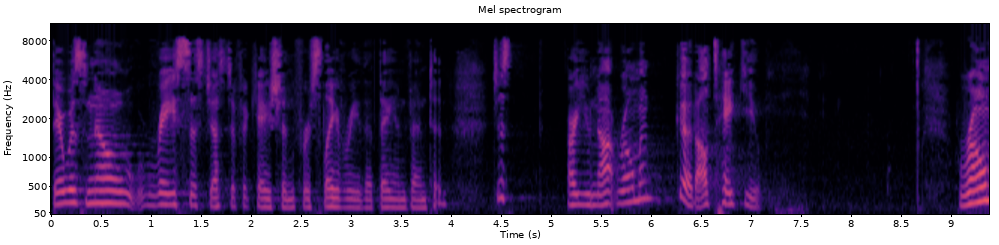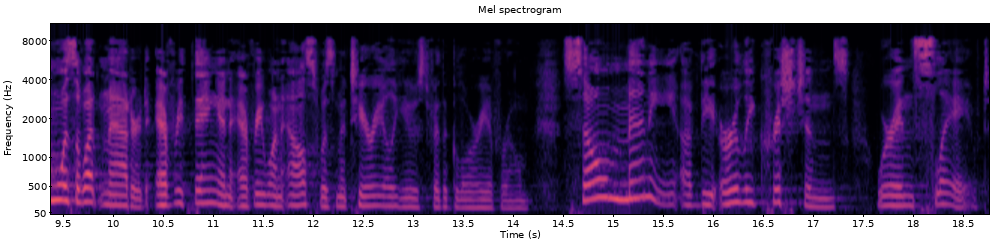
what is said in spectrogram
There was no racist justification for slavery that they invented. Just, are you not Roman? Good, I'll take you. Rome was what mattered. Everything and everyone else was material used for the glory of Rome. So many of the early Christians were enslaved,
